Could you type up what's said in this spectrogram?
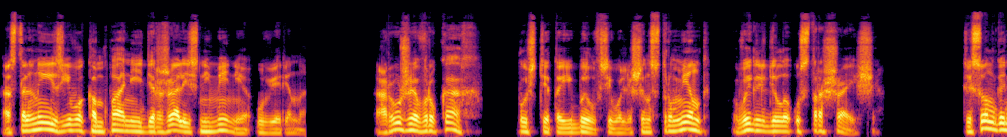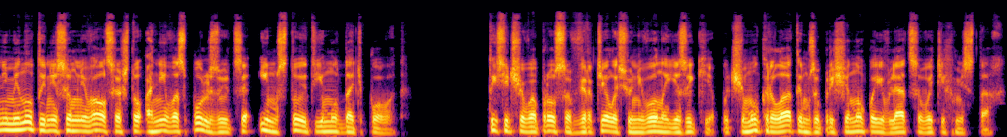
Остальные из его компании держались не менее уверенно. Оружие в руках, пусть это и был всего лишь инструмент, выглядело устрашающе. Тисонга ни минуты не сомневался, что они воспользуются им, стоит ему дать повод. Тысяча вопросов вертелась у него на языке. Почему крылатым запрещено появляться в этих местах?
